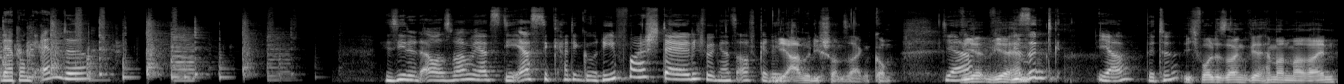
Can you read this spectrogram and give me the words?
Werbung Ende. Wie sieht es aus? Wollen wir jetzt die erste Kategorie vorstellen? Ich bin ganz aufgeregt. Ja, würde ich schon sagen. Komm. Ja, wir, wir, wir sind. Ja, bitte. Ich wollte sagen, wir hämmern mal rein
